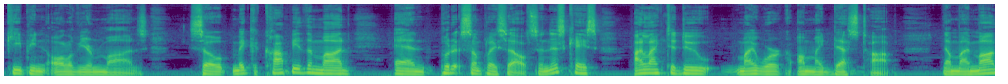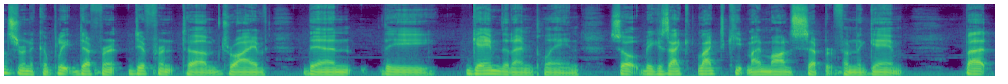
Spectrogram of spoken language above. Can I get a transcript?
keeping all of your mods. So make a copy of the mod and put it someplace else. In this case, I like to do my work on my desktop. Now my mods are in a complete different different um, drive than the game that I'm playing. So because I like to keep my mods separate from the game. But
